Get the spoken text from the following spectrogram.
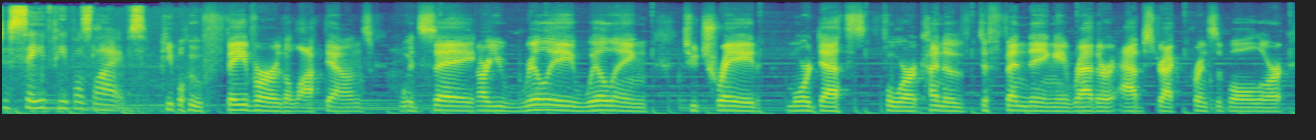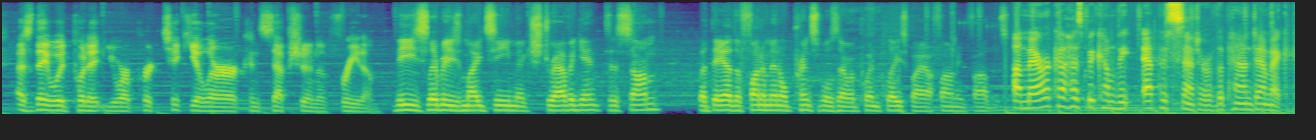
to save people's lives. People who favor the lockdowns would say, Are you really willing to trade more deaths for kind of defending a rather abstract principle, or as they would put it, your particular conception of freedom. These liberties might seem extravagant to some, but they are the fundamental principles that were put in place by our founding fathers. America has become the epicenter of the pandemic.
